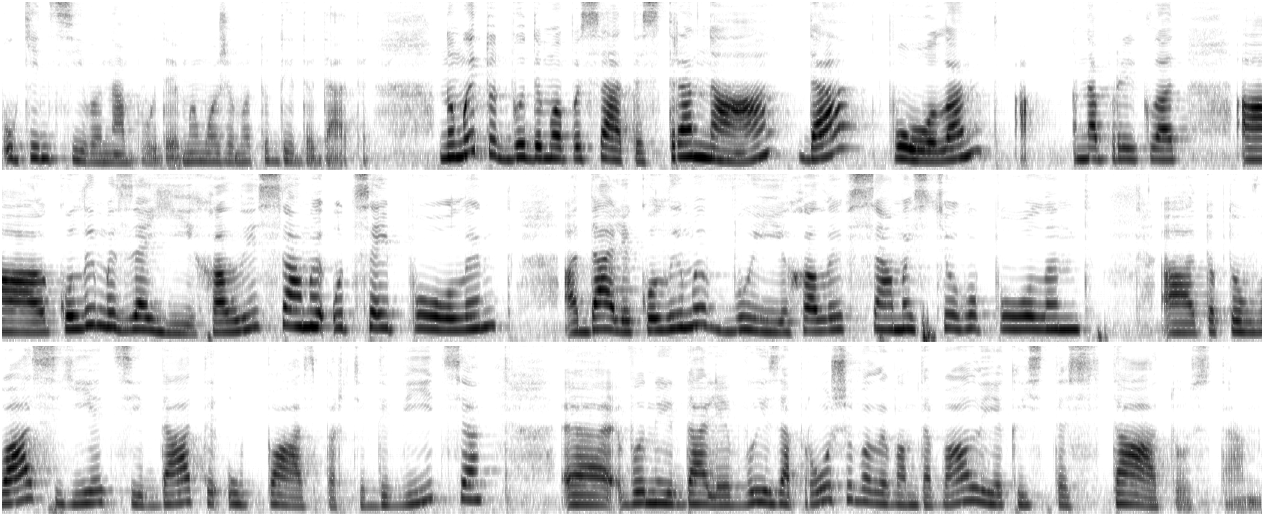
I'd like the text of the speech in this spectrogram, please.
У кінці вона буде, ми можемо туди додати. Ну, ми тут будемо писати страна, да? Поланд, наприклад. А, коли ми заїхали саме у цей Поланд, а далі, коли ми виїхали саме з цього Поланд. А, тобто у вас є ці дати у паспорті. Дивіться, е, вони далі ви запрошували, вам давали якийсь статус там.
